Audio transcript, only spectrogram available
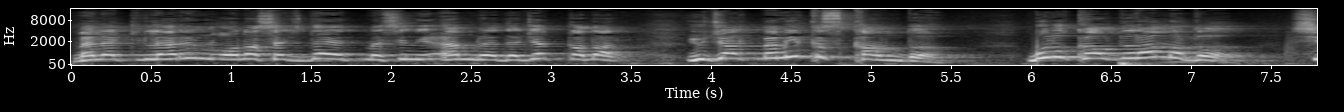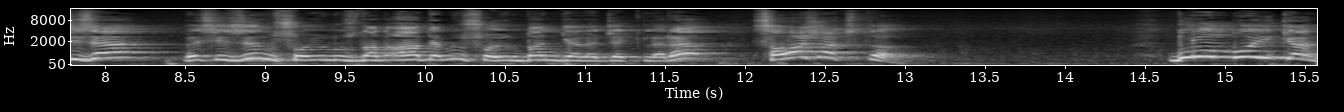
meleklerin ona secde etmesini emredecek kadar yüceltmemi kıskandı. Bunu kaldıramadı. Size ve sizin soyunuzdan Adem'in soyundan geleceklere savaş açtı. Durum bu iken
